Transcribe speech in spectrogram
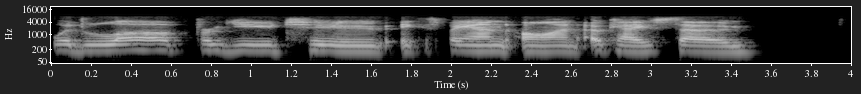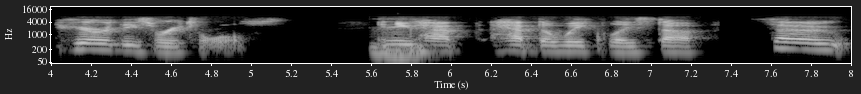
would love for you to expand on okay, so here are these rituals. and you Mhm. have have the weekly stuff. So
